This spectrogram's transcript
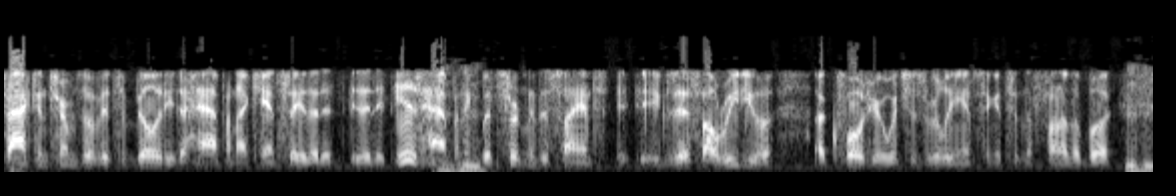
fact in terms of its ability to happen. I can't say that it that it is happening, Mhm. but certainly the science exists. I'll read you a, a quote here, which is really interesting. It's in the front of the book. hmm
